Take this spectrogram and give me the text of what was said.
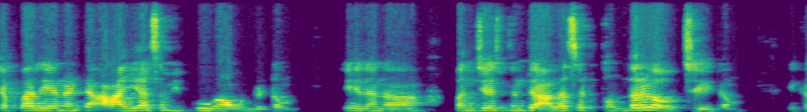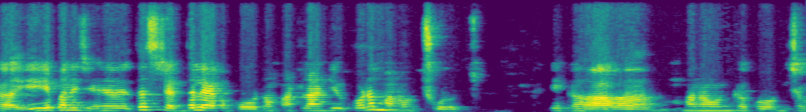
చెప్పాలి అని అంటే ఆయాసం ఎక్కువగా ఉండటం ఏదైనా పని చేస్తుంటే అలసట తొందరగా వచ్చేయటం ఇక ఏ పని చేస్తే శ్రద్ధ లేకపోవడం అట్లాంటివి కూడా మనం చూడొచ్చు. ఇక మనం ఇంకా కొంచెం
